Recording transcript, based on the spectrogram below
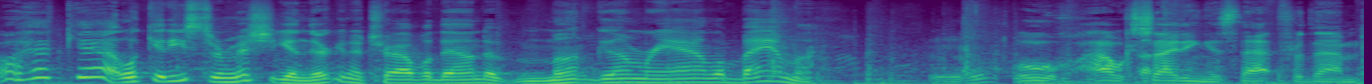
oh heck yeah! Look at Eastern Michigan. They're going to travel down to Montgomery, Alabama. Oh, how exciting is that for them?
